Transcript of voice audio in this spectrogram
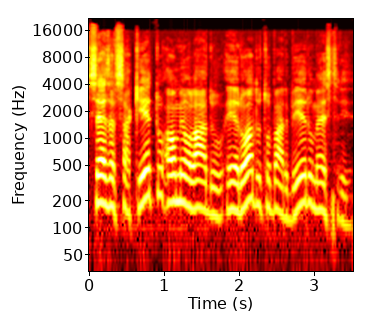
César Saqueto, ao meu lado, Heródoto Barbeiro, mestre,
